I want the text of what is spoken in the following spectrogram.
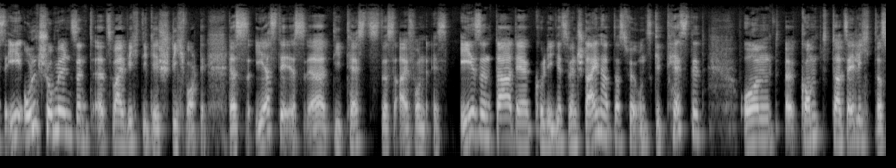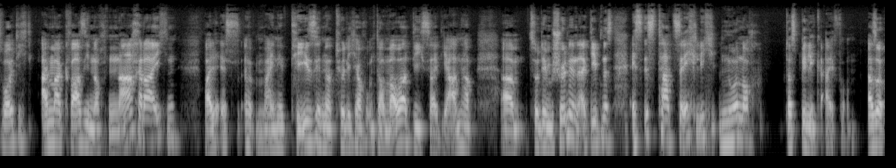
SE und Schummeln sind äh, zwei wichtige Stichworte. Das erste ist, äh, die Tests des iPhone SE sind da. Der Kollege Sven Stein hat das für uns getestet und äh, kommt tatsächlich, das wollte ich einmal quasi noch nachreichen, weil es äh, meine These natürlich auch untermauert, die ich seit Jahren habe, ähm, zu dem schönen Ergebnis. Es ist tatsächlich nur noch das Billig-iPhone. Also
